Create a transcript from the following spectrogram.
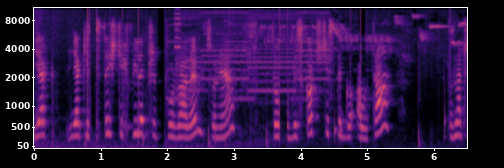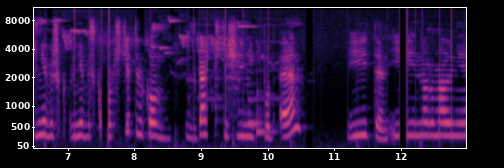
Jak, jak jesteście chwilę przed pożarem, co nie? To wyskoczcie z tego auta To znaczy nie, nie wyskoczcie, tylko zgaście silnik pod N i ten, i normalnie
